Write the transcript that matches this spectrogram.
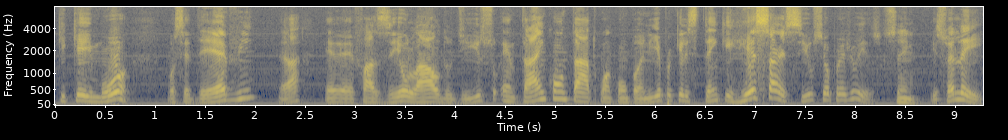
que queimou, você deve né, é, fazer o laudo disso, entrar em contato com a companhia, porque eles têm que ressarcir o seu prejuízo. Sim. Isso é lei.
